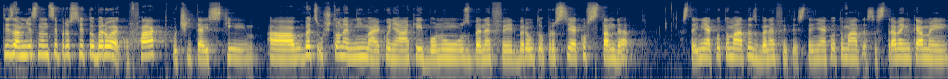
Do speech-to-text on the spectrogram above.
ty zaměstnanci prostě to berou jako fakt, počítají s tím a vůbec už to nevnímá jako nějaký bonus, benefit, berou to prostě jako standard. Stejně jako to máte s benefity, stejně jako to máte se stravenkami,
